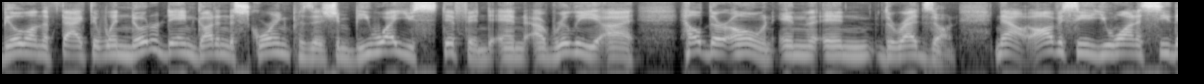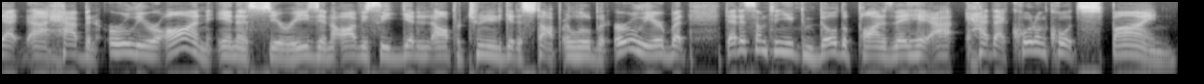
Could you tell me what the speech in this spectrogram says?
build on the fact that when Notre Dame got into scoring position, BYU stiffened and uh, really uh, held their own in the, in the red zone. Now, obviously, you want to see that uh, happen earlier on in a series, and obviously get an opportunity to get a stop a little bit earlier. But that is something you can build upon, as they had that quote unquote spine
